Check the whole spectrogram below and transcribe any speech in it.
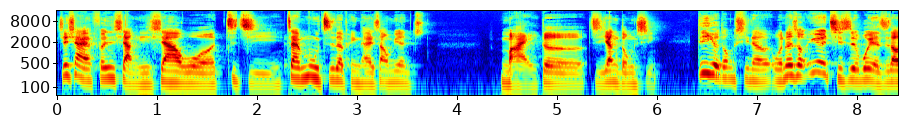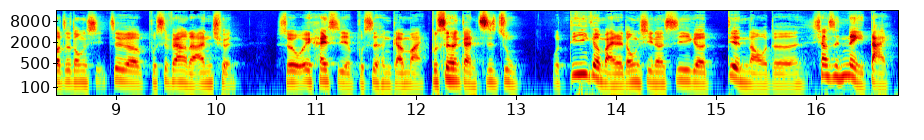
接下来分享一下我自己在募资的平台上面买的几样东西。第一个东西呢，我那时候因为其实我也知道这东西这个不是非常的安全，所以我一开始也不是很敢买，不是很敢资助。我第一个买的东西呢，是一个电脑的像是内袋。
